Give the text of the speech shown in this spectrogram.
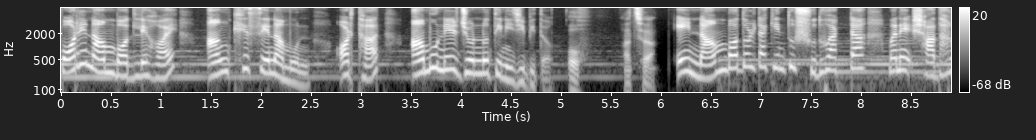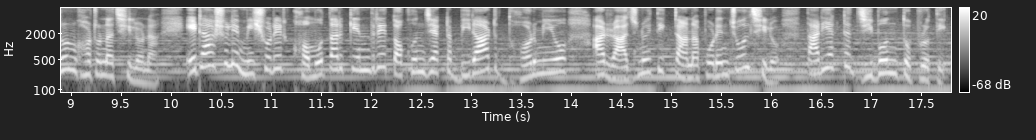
পরে নাম বদলে হয় আংখে সেনামুন অর্থাৎ আমুনের জন্য তিনি জীবিত। ওহ আচ্ছা। এই নাম বদলটা কিন্তু শুধু একটা মানে সাধারণ ঘটনা ছিল না। এটা আসলে মিশরের ক্ষমতার কেন্দ্রে তখন যে একটা বিরাট ধর্মীয় আর রাজনৈতিক টানাপোড়েন চলছিল তারই একটা জীবন্ত প্রতীক।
